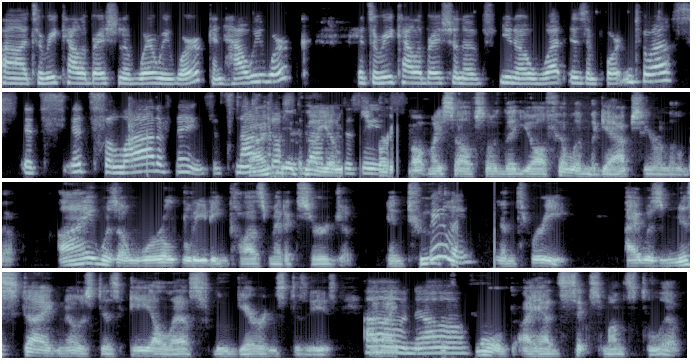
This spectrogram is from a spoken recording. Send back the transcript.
uh, it's a recalibration of where we work and how we work. It's a recalibration of you know what is important to us. It's it's a lot of things. It's not I'm just about a disease. Story about myself, so that you all fill in the gaps here a little bit. I was a world leading cosmetic surgeon in 2003. Really? I was misdiagnosed as ALS, Lou Gehrig's disease. Oh, I no. told I had six months to live.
